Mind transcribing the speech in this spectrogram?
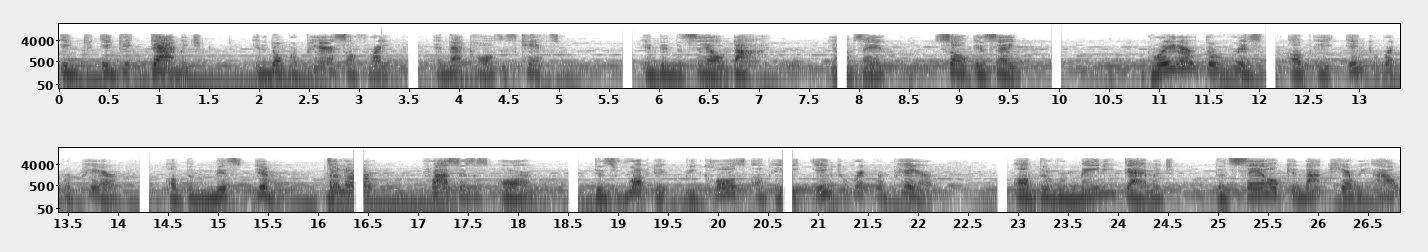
it, it get damaged and it don't repair itself right, and that causes cancer. And then the cell die. You know what I'm saying? So it's a greater the risk of a incorrect repair of the. Tiller processes are disrupted because of a incorrect repair of the remaining damage, the cell cannot carry out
